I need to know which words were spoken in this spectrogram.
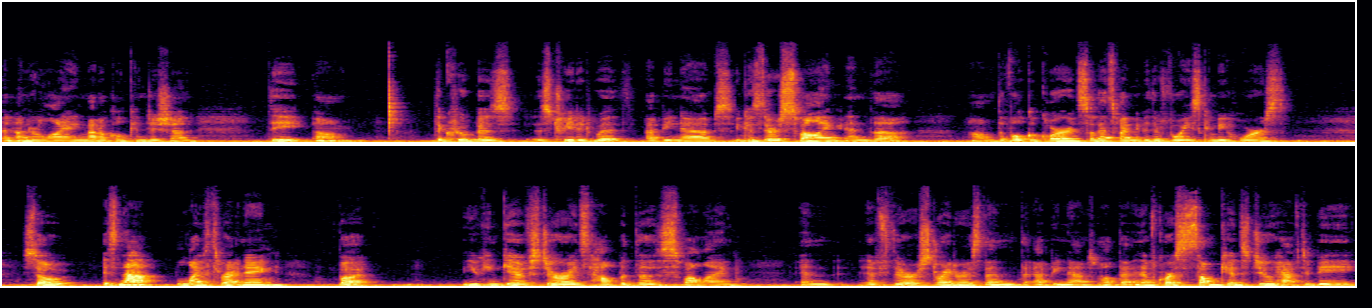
an underlying medical condition, the um, the croup is is treated with epinebs because there's swelling in the um, the vocal cords, so that's why maybe their voice can be hoarse. So it's not life threatening, but you can give steroids to help with the swelling. And if they're stridorous, then the epinebs will help that. And of course, some kids do have to be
